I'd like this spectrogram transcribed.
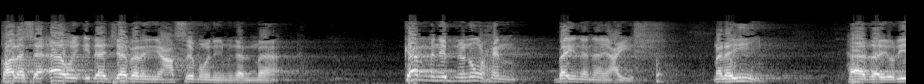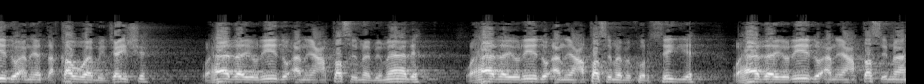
قال سآوي إلى جبل يعصمني من الماء. كم من ابن نوح بيننا يعيش؟ ملايين. هذا يريد أن يتقوى بجيشه وهذا يريد أن يعتصم بماله وهذا يريد أن يعتصم بكرسيه وهذا يريد أن يعتصم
